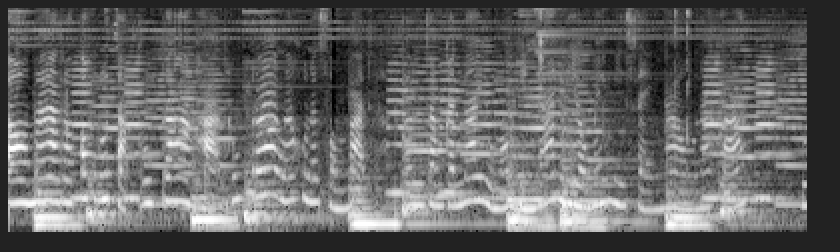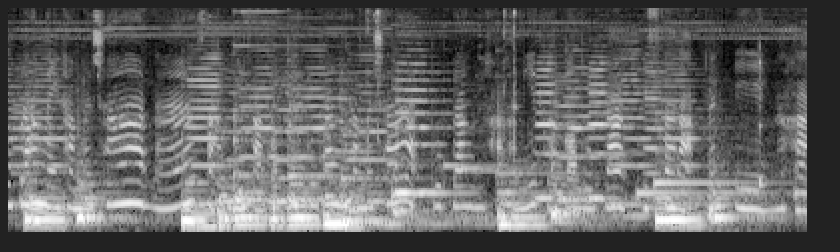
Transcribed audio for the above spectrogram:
ต่อมาเราต้องรู้จักรูปร่างค่ะ รูปร่างและคุณสมบัติเราจำกันได้อยู่มองเห็นด้านเดียวไม่มีแสงเงานะคะ รูปร่างในธรรมชาตินะสามปีสามก็เป็นรูปร่างในธรรมชาติ รูปร่างนขาค่ะณิตแล้วก็รูปร่างอิสระนั่นเองนะคะ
